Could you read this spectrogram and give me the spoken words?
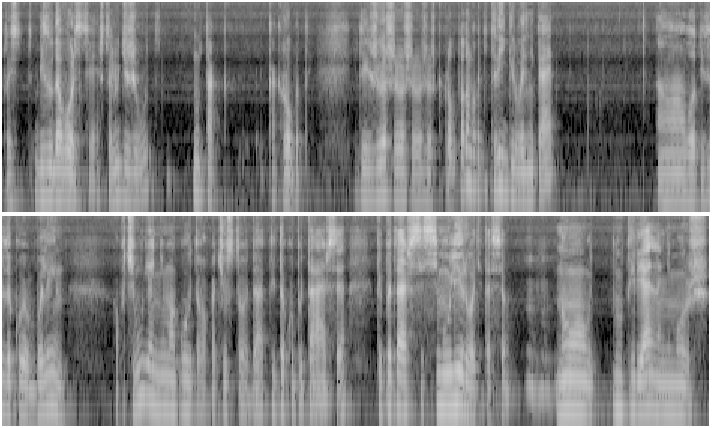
То есть, без удовольствия, что люди живут, ну, так, как роботы. И ты живешь, живешь, живешь, живешь как робот. Потом какой-то триггер возникает, а, вот, и ты такой, блин, а почему я не могу этого почувствовать, да? Ты такой пытаешься, ты пытаешься симулировать это все, но ну, ты реально не можешь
